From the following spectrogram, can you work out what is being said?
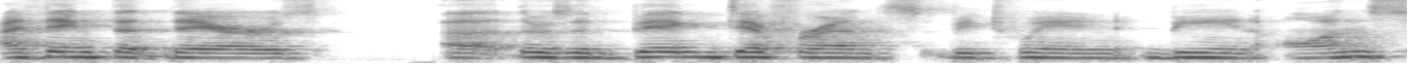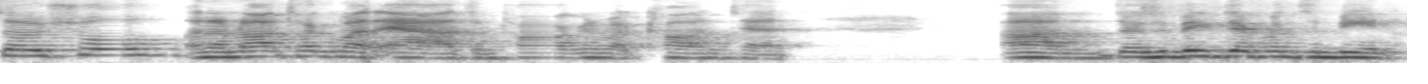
I think that there's uh, there's a big difference between being on social, and I'm not talking about ads, I'm talking about content. Um, there's a big difference in being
